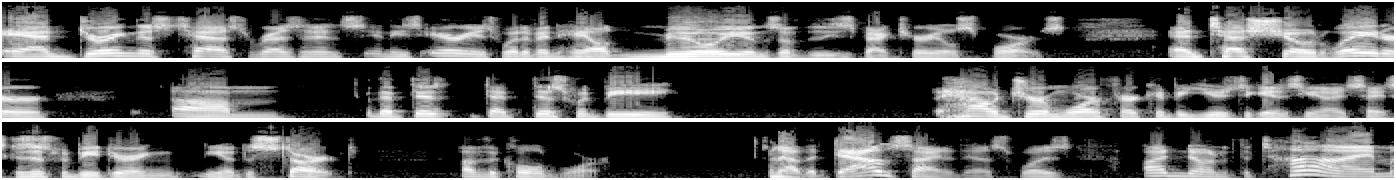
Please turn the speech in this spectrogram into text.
And during this test, residents in these areas would have inhaled millions of these bacterial spores. And tests showed later um, that this that this would be how germ warfare could be used against the United States, because this would be during you know the start of the Cold War. Now, the downside of this was unknown at the time.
